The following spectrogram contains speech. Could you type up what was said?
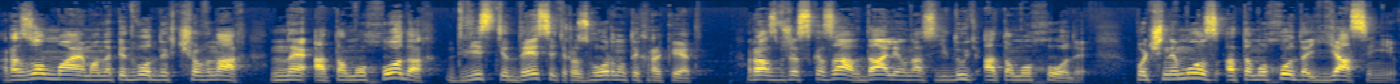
Разом маємо на підводних човнах не атомоходах 210 розгорнутих ракет. Раз вже сказав, далі у нас йдуть атомоходи. Почнемо з атомохода Ясенів,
